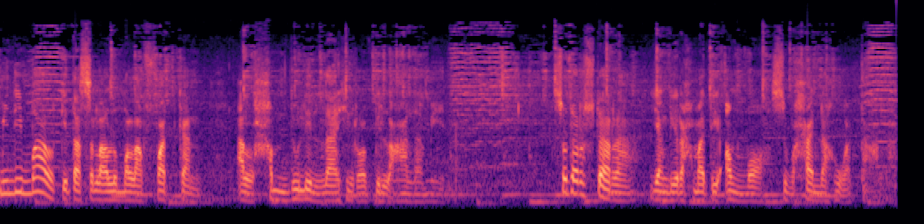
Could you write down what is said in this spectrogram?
Minimal kita selalu melafatkan alhamdulillahirabbil alamin. Saudara-saudara yang dirahmati Allah Subhanahu wa taala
